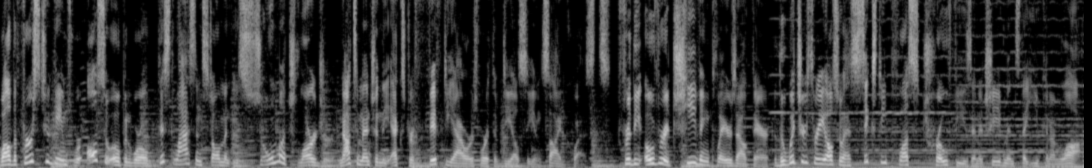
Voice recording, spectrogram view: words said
While the first two games were also open world, this last installment is so much larger, not to mention the extra 50 hours worth of DLC and side quests. For the overachieving players out there, The Witcher 3 also has 60 plus trophies and achievements that you can unlock,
